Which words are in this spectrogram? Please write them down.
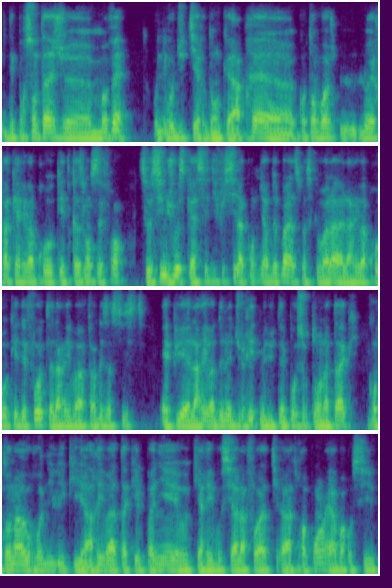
des pourcentages mauvais au niveau du tir. Donc euh, après, euh, quand on voit l'ORA qui arrive à provoquer 13 lancers francs, c'est aussi une joueuse qui est assez difficile à contenir de base parce que voilà, elle arrive à provoquer des fautes, elle arrive à faire des assists et puis elle arrive à donner du rythme et du tempo surtout en attaque. Quand on a Ronili qui arrive à attaquer le panier, qui arrive aussi à la fois à tirer à trois points et avoir aussi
